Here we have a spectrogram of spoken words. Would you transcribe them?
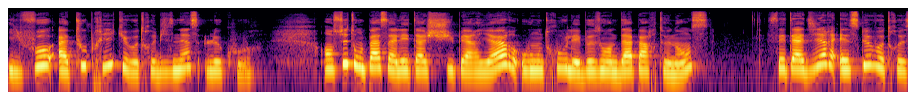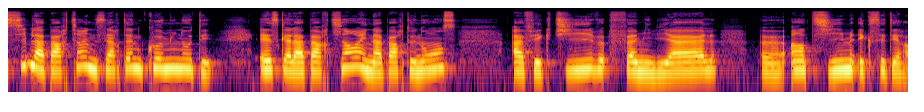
Il faut à tout prix que votre business le couvre. Ensuite, on passe à l'étage supérieur où on trouve les besoins d'appartenance. C'est-à-dire, est-ce que votre cible appartient à une certaine communauté? Est-ce qu'elle appartient à une appartenance affective, familiale, euh, intime, etc.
